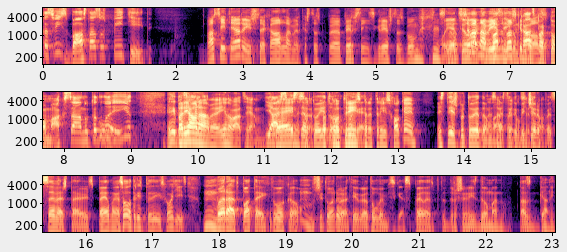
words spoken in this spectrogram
Tas viss balstās uz piķīti. Basīti arī šie Hārlemi ir, kas tos p- pirkstiņus griež, tos bumbiņus. O, ja Nu, tas var nav īsti patīk, un kāds par basketbols. to maksā, nu tad lai iet. Ej, Par jaunām eh, inovācijām. Jā, es- es Reinis tev to par iedomājos, To 3 pagaidi. pret 3 hokeju. Es tieši par to Es iedomājos. Tā kā saprotu, bija tas čera pēc severs, tā ir spēle. Man liekas, o, 3 pret 3 hoķīts. Mm, varētu pateikt to, ka mm, šito arī varētu iegūt Olimpiskajās spēlēs, bet tad droši vien izdomā, nu, tas gan ir.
